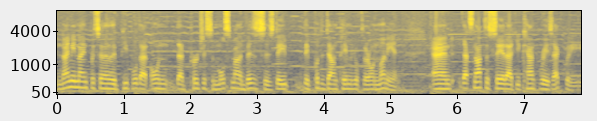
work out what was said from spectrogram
99% of the people that own, that purchase the most amount of businesses, they, they put the down payment with their own money in. And that's not to say that you can't raise equity.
